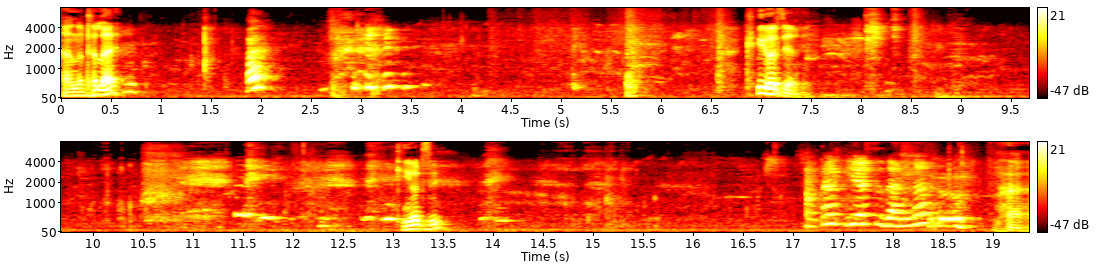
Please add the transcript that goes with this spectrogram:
ঠান্ডা ঠেলায়? আর কি হচ্ছে আমি কি হচ্ছে সকাল কি আসছে জান না। হ্যাঁ।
